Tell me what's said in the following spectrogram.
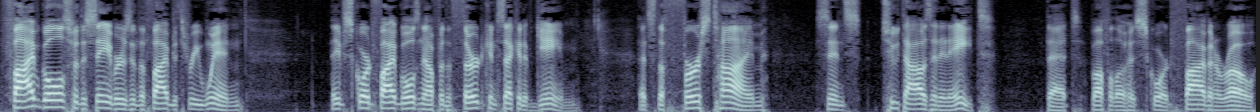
Five goals for the Sabres in the five to three win. They've scored five goals now for the third consecutive game. That's the first time since 2008 that Buffalo has scored five in a row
